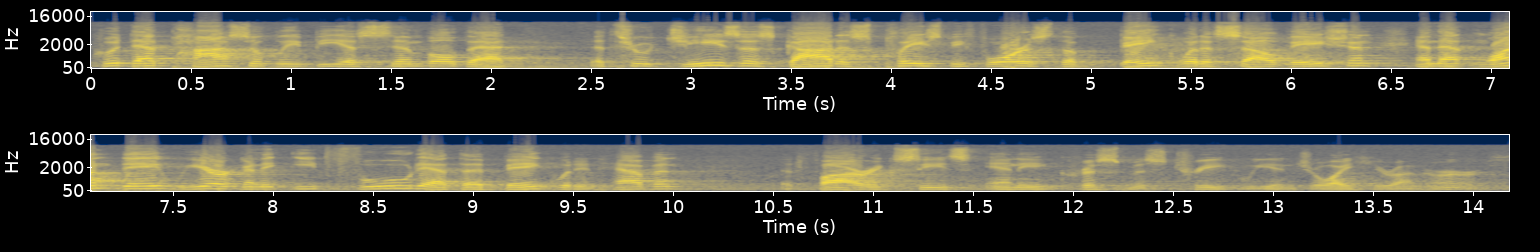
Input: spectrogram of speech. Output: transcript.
Could that possibly be a symbol that, that through Jesus, God has placed before us the banquet of salvation, and that one day we are going to eat food at the banquet in heaven that far exceeds any Christmas treat we enjoy here on earth?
